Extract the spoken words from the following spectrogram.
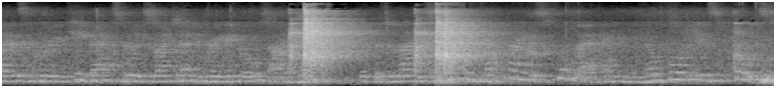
players, including Keybacks, Billy Slater and Greg Inglis, are in, with the delays. Not playing this fullback, Anthony Milford is full.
